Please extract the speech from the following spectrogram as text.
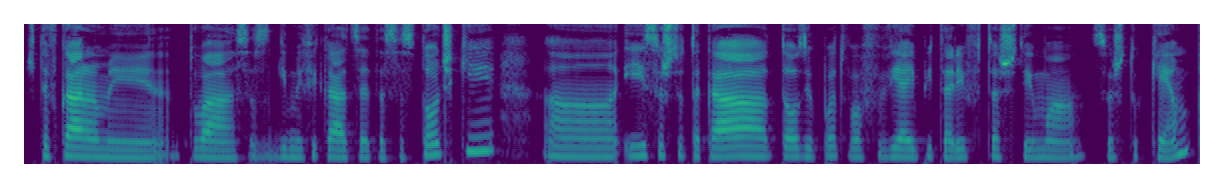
Ще вкараме това с геймификацията с точки а, и също така този път в VIP тарифата ще има също кемп.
